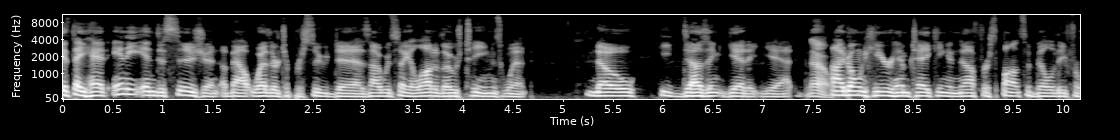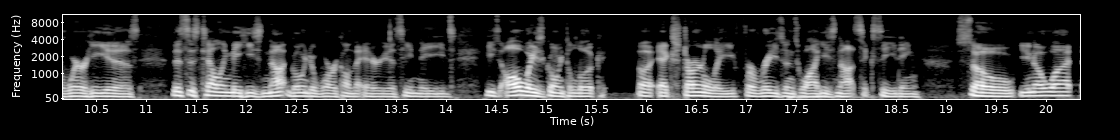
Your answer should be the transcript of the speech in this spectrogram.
if they had any indecision about whether to pursue Dez, I would say a lot of those teams went, No, he doesn't get it yet. No. I don't hear him taking enough responsibility for where he is. This is telling me he's not going to work on the areas he needs. He's always going to look uh, externally for reasons why he's not succeeding. So, you know what?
